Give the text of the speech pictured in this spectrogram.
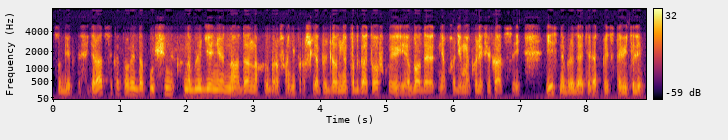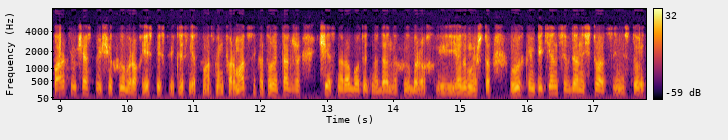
субъектов Федерации, которые допущены к наблюдению на данных выборах. Они прошли определенную подготовку и обладают необходимой квалификацией. Есть наблюдатели от представителей партий, участвующих в выборах, есть представители средств массовой информации, которые также честно работают на данных выборах. И я думаю, что в их компетенции в данной ситуации не стоит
